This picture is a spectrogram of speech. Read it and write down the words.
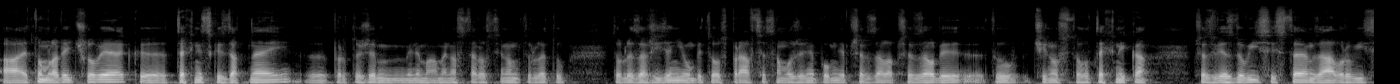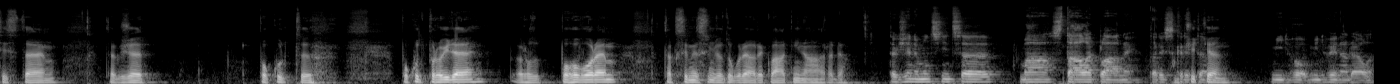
A je to mladý člověk, eh, technicky zdatný, protože my nemáme na starost jenom tuto, tohle zařízení. On by toho správce samozřejmě po mně převzal a převzal by tu činnost toho technika přes vězdový systém, závodový systém. Takže pokud, pokud projde pohovorem, tak si myslím, že to bude adekvátní náhrada. Takže nemocnice má stále plány tady skryté. Mít ho, mít ho i nadále.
